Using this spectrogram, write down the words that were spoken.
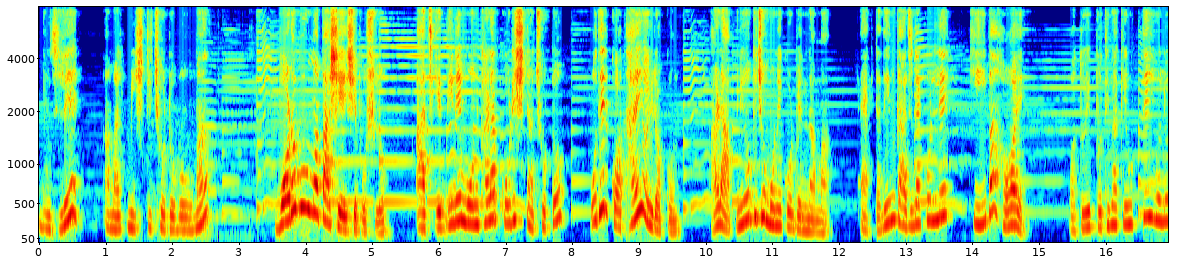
বুঝলে, আমার মিষ্টি ছোট বৌমা? বড় বৌমা পাশে এসে বসল। আজকের দিনে মন খারাপ করিস না ছোট, ওদের কথাই ওই রকম। আর আপনিও কিছু মনে করবেন না মা, একটা দিন কাজ না করলে কি বা হয়? অতএব প্রতিভাকে উঠতেই হলো।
